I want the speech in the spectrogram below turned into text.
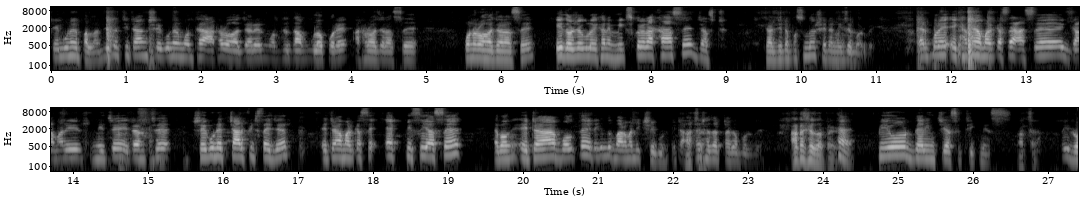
সেগুনের পাল্লা। যেটা চিটাং সেগুনের মধ্যে আঠারো হাজারের মধ্যে দামগুলো পড়ে। আঠারো হাজার আছে পনেরো হাজার আছে। এই দরজাগুলো এখানে মিক্স করে রাখা আছে জাস্ট যার যেটা পছন্দ সেটা নিতে পারবে এরপরে এখানে আমার কাছে আছে গামারির নিচে এটা হচ্ছে সেগুনের চার ফিট সাইজের এটা আমার কাছে এক পিসি আছে এবং এটা বলতে এটা কিন্তু বারমাটিক সেগুন। এটা আচ্ছা। আঠাশ হাজার টাকা পড়বে। আঠাশ হাজার টাকা। হ্যাঁ পিওর দেড় ইঞ্চি আছে থিকনেস আচ্ছা। এই র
